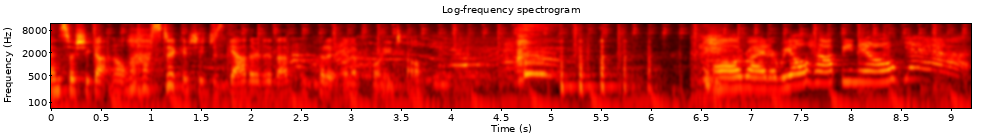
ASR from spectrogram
And so she got an elastic and she just gathered it up and put it in a ponytail. All right, are we all happy now? Yeah.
